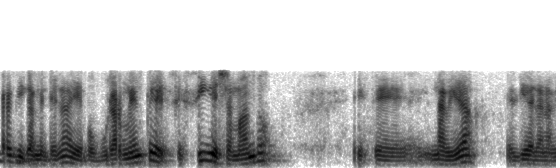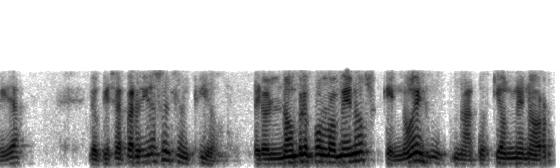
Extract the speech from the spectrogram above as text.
Prácticamente nadie. Popularmente se sigue llamando este, Navidad, el Día de la Navidad. Lo que se ha perdido es el sentido, pero el nombre por lo menos, que no es una cuestión menor,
